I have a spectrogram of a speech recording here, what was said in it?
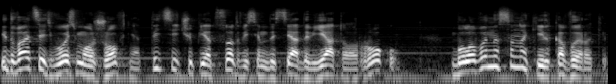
І 28 жовтня 1589 року було винесено кілька вироків.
